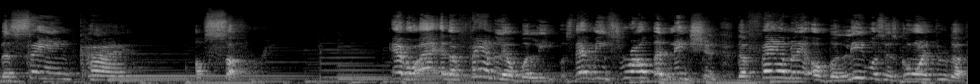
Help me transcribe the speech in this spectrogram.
the same kind of suffering. And the family of believers, that means throughout the nation, the family of believers is going through the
